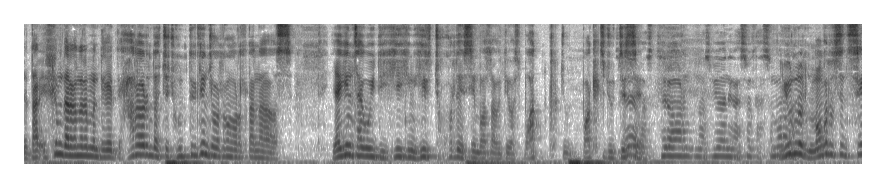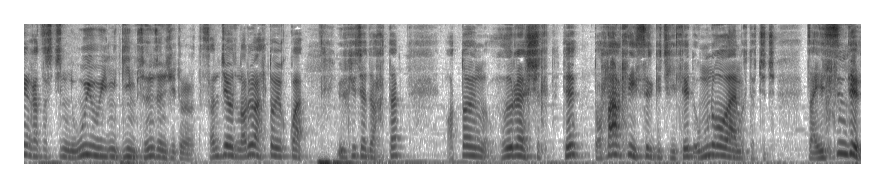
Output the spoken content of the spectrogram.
Тэгээд эрхэм дарга нар маань тэгээд хар хоринд очиж хүндэтгэлийн чуулган хуралдаанаа бас яг энэ цаг үед хийх нь хэр чухал байсан болоо гэдгийг бас бодолж бодолж үзээсэй. Бас тэр хооронд нь бас би нэг асуулт асуумаар. Ер нь бол Монгол Улсын засгийн газар чинь үе үеийн гим сонь сонь шийдвэр гаргадаг. Санжээ бол норын алтан уяггүй ерхий сайд байхдаа одоо энэ хуурайшилт тий дулаарлын эсрэг гэж хэлээд өмнөгөө аймагт очиж за элсэн дээр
